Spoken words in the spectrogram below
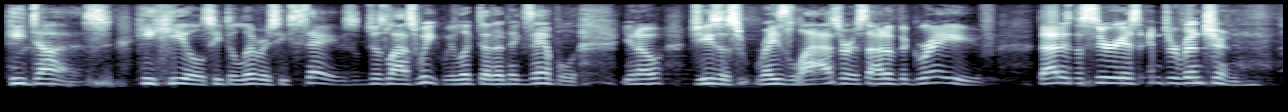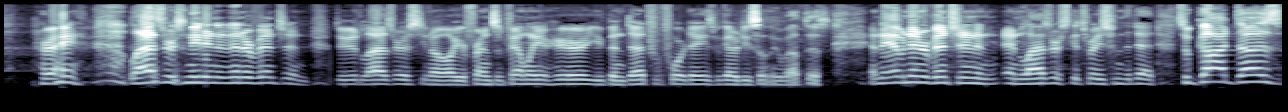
He does. He heals, he delivers, he saves. Just last week we looked at an example. You know, Jesus raised Lazarus out of the grave. That is a serious intervention, right? Lazarus needed an intervention. Dude, Lazarus, you know, all your friends and family are here. You've been dead for four days. We got to do something about this. And they have an intervention, and, and Lazarus gets raised from the dead. So God does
